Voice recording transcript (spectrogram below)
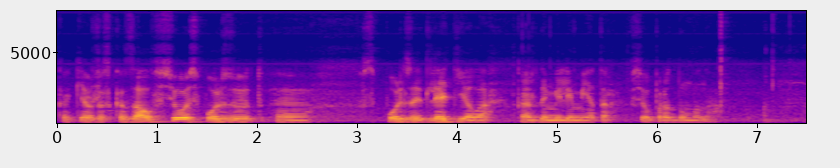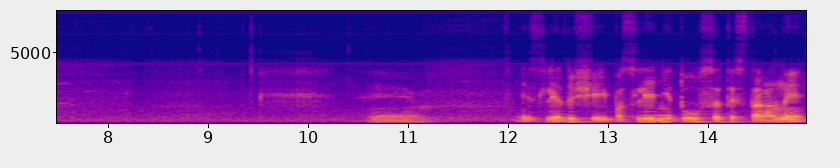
Как я уже сказал, все используют э, с пользой для дела. Каждый миллиметр. Все продумано. И, и следующий, последний тул с этой стороны.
